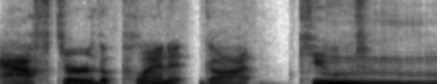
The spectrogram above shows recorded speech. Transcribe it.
after the planet got cubed. Hmm.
